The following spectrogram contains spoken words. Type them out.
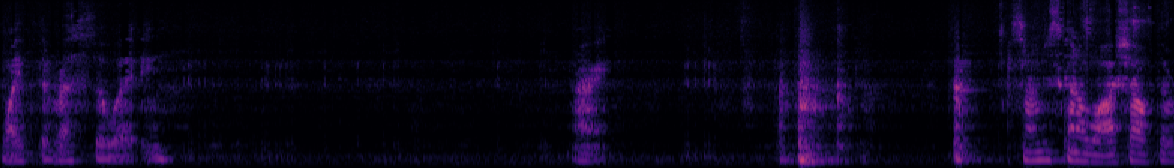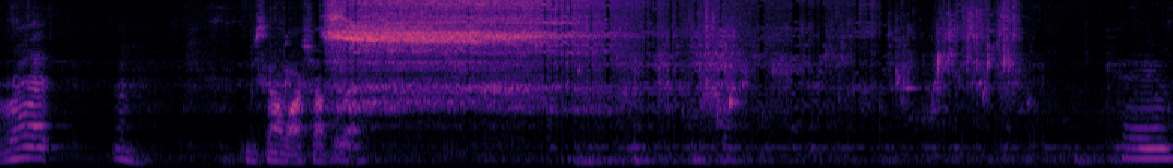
wipe the rest away. Alright. So I'm just gonna wash off the red. I'm just gonna wash off the rest. Okay.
